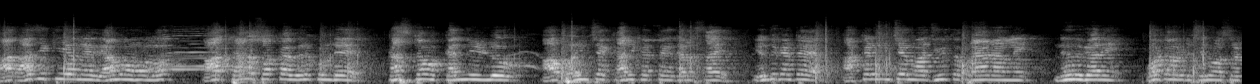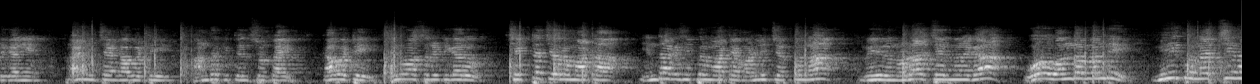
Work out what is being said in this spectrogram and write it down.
ఆ రాజకీయ అనే వ్యామోహంలో ఆ తెల్ల సొక్క వెనుకుండే కష్టం కన్నీళ్ళు ఆ భరించే కార్యకర్తకి తెలుస్తాయి. ఎందుకంటే అక్కడి నుంచే మా జీవిత ప్రయాణాలని నేను కానీ కోటమరెడ్డి శ్రీనివాసరెడ్డి కానీ ప్రయాణించాం కాబట్టి అందరికీ తెలుసుంటాయి. కాబట్టి శ్రీనివాసరెడ్డి గారు చిట్ట చివరి మాట ఇందాక చెప్పిన మాట మళ్ళీ చెప్తున్నా మీరు నుడా చైర్మన్గా ఓ వంద మంది మీకు నచ్చిన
